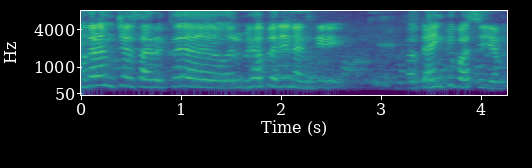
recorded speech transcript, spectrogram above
முதலமைச்சர் சாருக்கு ஒரு மிகப்பெரிய நன்றி. தேங்க்யூ பசிஎம்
